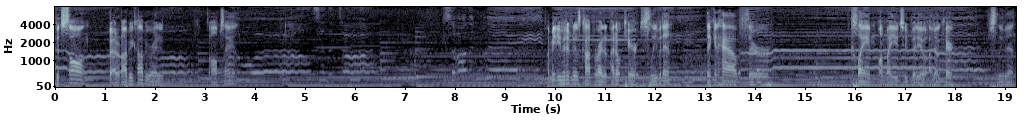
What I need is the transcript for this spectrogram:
Good song. Better not be copyrighted. That's all I'm saying. I mean, even if it is copyrighted, I don't care. Just leave it in. They can have their claim on my YouTube video. I don't care. Just leave it in.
